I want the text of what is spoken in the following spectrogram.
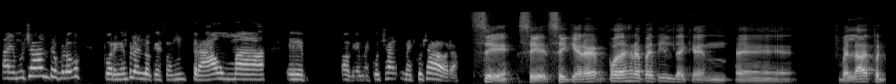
hay muchos antropólogos, por ejemplo, en lo que son traumas, eh, Ok, ¿me escuchas, ¿me escuchas ahora? Sí, sí, si quieres puedes repetir de que, eh, ¿verdad? Pues,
